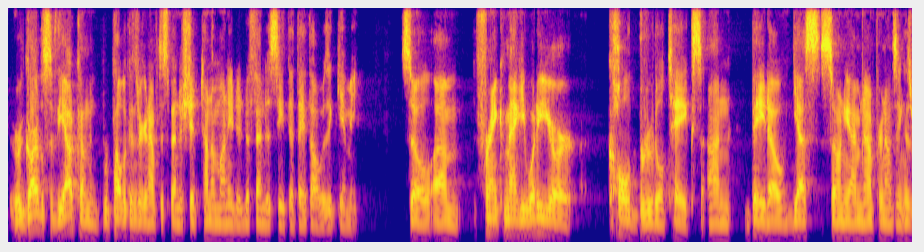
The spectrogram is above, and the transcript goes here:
regardless of the outcome, Republicans are going to have to spend a shit ton of money to defend a seat that they thought was a gimme. So, um, Frank, Maggie, what are your cold, brutal takes on Beto? Yes, Sonia, I'm not pronouncing his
